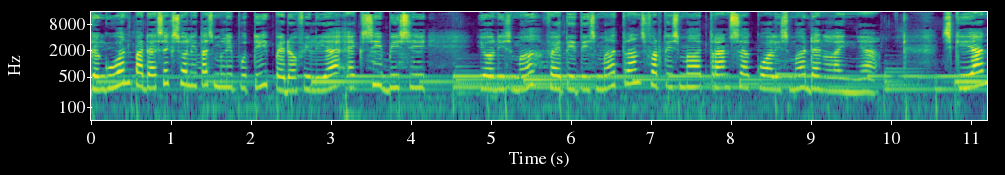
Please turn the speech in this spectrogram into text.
Gangguan pada seksualitas meliputi pedofilia, eksibisionisme, fetitisme, transvertisme, transekualisme, dan lainnya. Sekian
